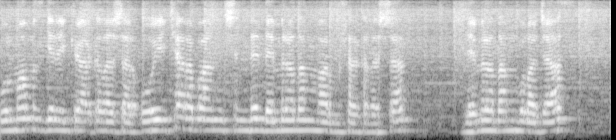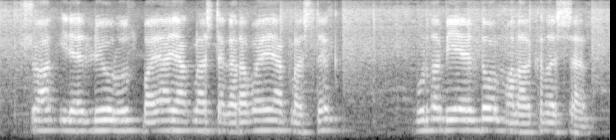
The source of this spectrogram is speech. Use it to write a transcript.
bulmamız gerekiyor arkadaşlar. O iki arabanın içinde demir adam varmış arkadaşlar. Demir adam bulacağız. Şu an ilerliyoruz. Bayağı yaklaştık. Arabaya yaklaştık. Burada bir yerde olmalı arkadaşlar.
